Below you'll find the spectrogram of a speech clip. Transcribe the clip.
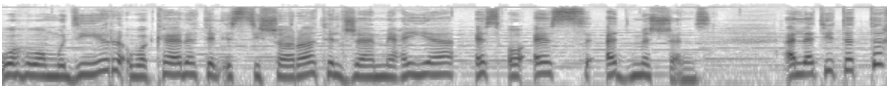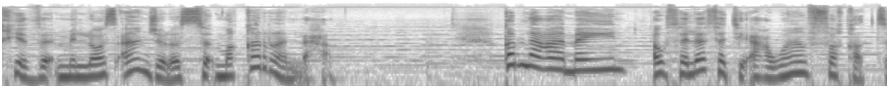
وهو مدير وكالة الاستشارات الجامعية SOS Admissions التي تتخذ من لوس أنجلوس مقرا لها. قبل عامين أو ثلاثة أعوام فقط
